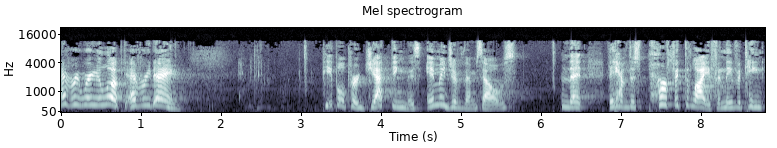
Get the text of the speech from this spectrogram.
Everywhere you look, every day. People projecting this image of themselves that they have this perfect life and they've attained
